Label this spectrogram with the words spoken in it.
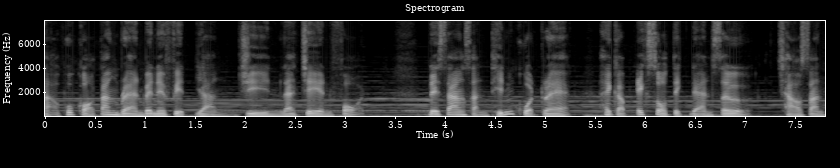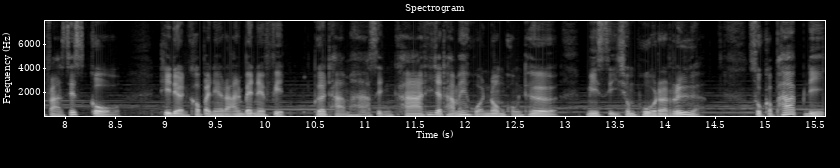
สาวผู้ก่อตั้งแบรนด์ Benefit อย่างจีนและเจนฟอร์ดได้สร้างสรรค์ tint ขวดแรก ให้กับ Exotic Dancer ชาวซานฟรานซิสโก ที่เดินเข้าไปในร้าน Benefit เพื่อถามหาสินค้าที่จะทำให้หัวนมของเธอ มีสีชมพูระเรื่อ สุขภาพดี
